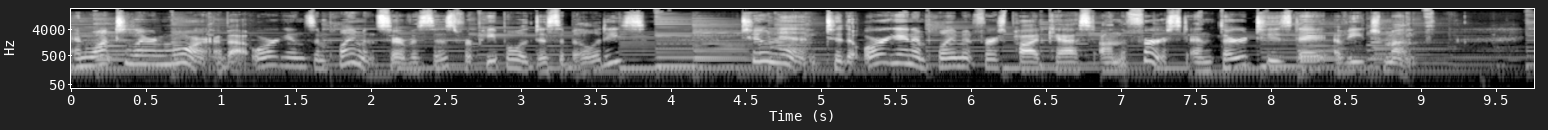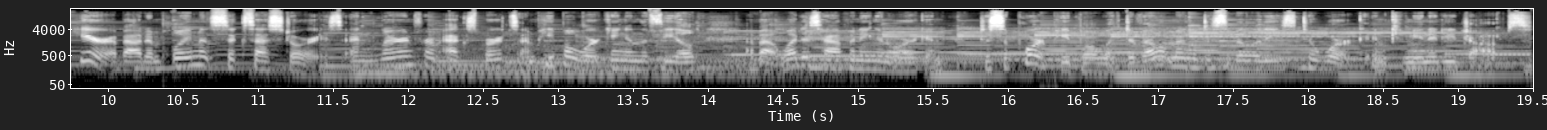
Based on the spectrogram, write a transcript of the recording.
and want to learn more about Oregon's employment services for people with disabilities? Tune in to the Oregon Employment First podcast on the first and third Tuesday of each month. Hear about employment success stories and learn from experts and people working in the field about what is happening in Oregon to support people with developmental disabilities to work in community jobs.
